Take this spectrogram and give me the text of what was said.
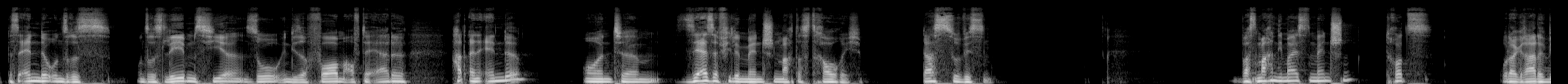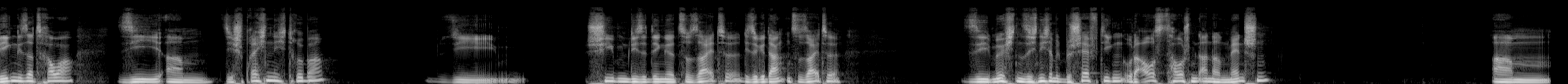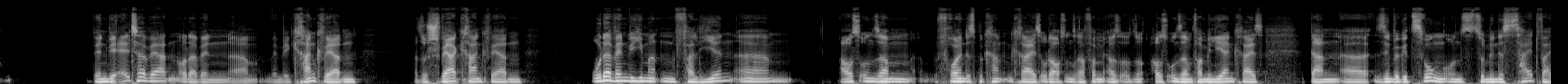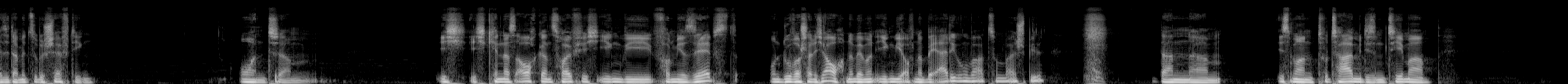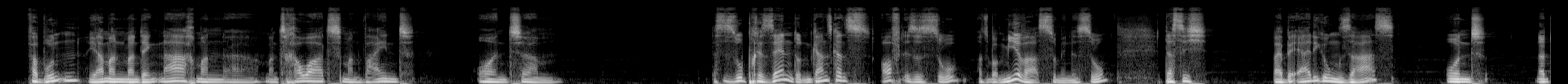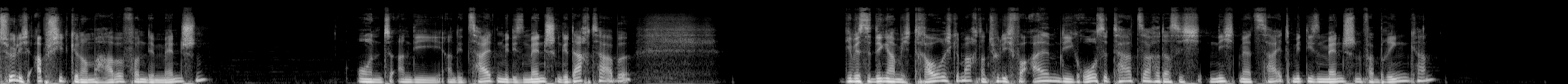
das Ende unseres, unseres Lebens hier so in dieser Form auf der Erde hat ein Ende und ähm, sehr, sehr viele Menschen macht das traurig, das zu wissen. Was machen die meisten Menschen trotz oder gerade wegen dieser Trauer? Sie, ähm, sie sprechen nicht drüber, sie schieben diese Dinge zur Seite, diese Gedanken zur Seite. Sie möchten sich nicht damit beschäftigen oder austauschen mit anderen Menschen. Ähm, wenn wir älter werden oder wenn, ähm, wenn wir krank werden, also schwer krank werden, oder wenn wir jemanden verlieren ähm, aus unserem Freundesbekanntenkreis oder aus, unserer aus, aus unserem familiären Kreis, dann äh, sind wir gezwungen, uns zumindest zeitweise damit zu beschäftigen. Und ähm, ich, ich kenne das auch ganz häufig irgendwie von mir selbst und du wahrscheinlich auch, ne? wenn man irgendwie auf einer Beerdigung war zum Beispiel, dann ähm, ist man total mit diesem Thema verbunden. Ja, man, man denkt nach, man, äh, man trauert, man weint und ähm, das ist so präsent und ganz, ganz oft ist es so, also bei mir war es zumindest so, dass ich bei Beerdigungen saß und natürlich Abschied genommen habe von dem Menschen und an die, an die Zeiten mit diesen Menschen gedacht habe. Gewisse Dinge haben mich traurig gemacht. Natürlich vor allem die große Tatsache, dass ich nicht mehr Zeit mit diesen Menschen verbringen kann.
